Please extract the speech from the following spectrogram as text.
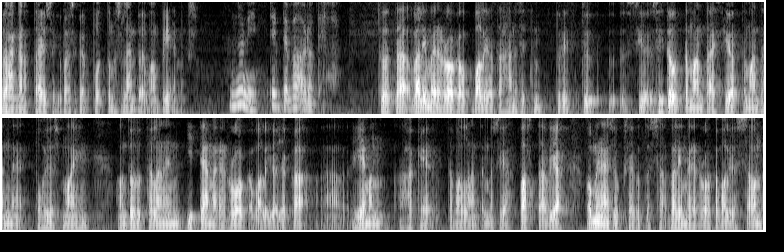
vähän kannattaa jossakin vaiheessa käydä puottamassa lämpöä vaan pienemmäksi. No niin, sitten vaan odotellaan. Tuota, Välimeren ruokavaliotahan on nyt sitten pyritty sitouttamaan tai sijoittamaan tänne Pohjoismaihin – on tuotu tällainen Itämeren ruokavalio, joka äh, hieman hakee tavallaan tämmöisiä vastaavia ominaisuuksia kuin tuossa Välimeren ruokavaliossa on,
